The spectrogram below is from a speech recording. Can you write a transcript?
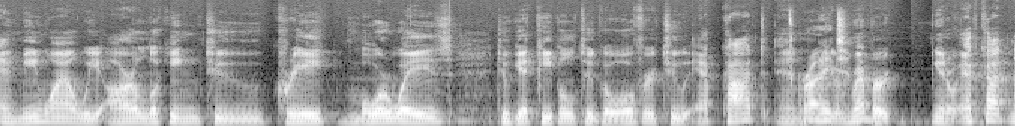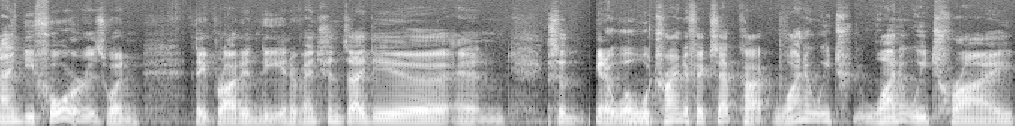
And meanwhile, we are looking to create more ways to get people to go over to Epcot. And Right. remember, you know, Epcot 94 is when they brought in the Innoventions idea and so you know well we're trying to fix epcot why don't we tr- why don't we try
